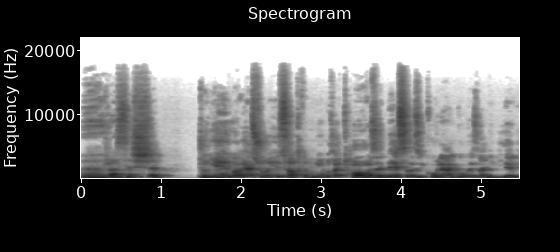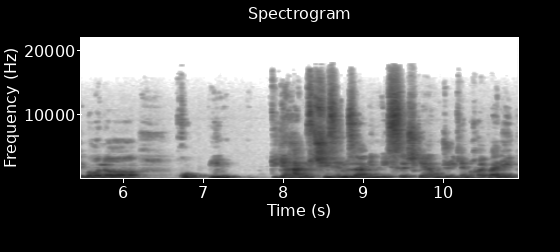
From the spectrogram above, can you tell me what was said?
راستش چون یه انگامی از شما یه ساختمونی رو می‌خوای تازه بسازی کلنگو بزنی بیاری بالا. خب این دیگه هنوز چیزی رو زمین نیستش که همونجوری که می‌خوای. ولی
